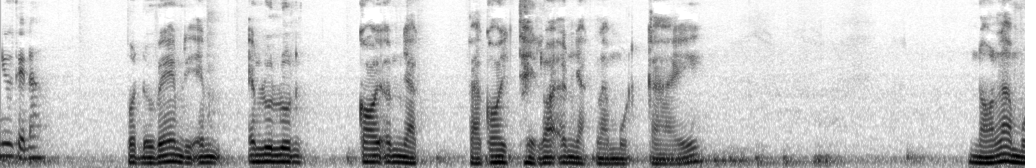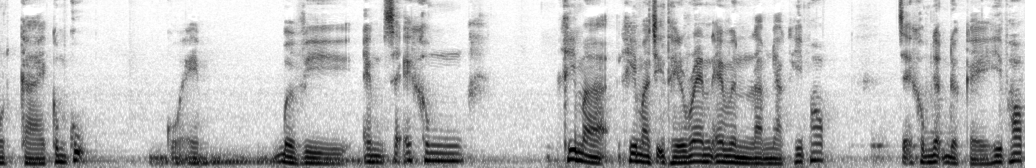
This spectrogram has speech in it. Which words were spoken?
như thế nào? But đối với em thì em em luôn luôn coi âm nhạc và coi thể loại âm nhạc là một cái nó là một cái công cụ của em. Bởi vì em sẽ không khi mà khi mà chị thấy Ren Evan làm nhạc hip hop sẽ không nhận được cái hip hop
